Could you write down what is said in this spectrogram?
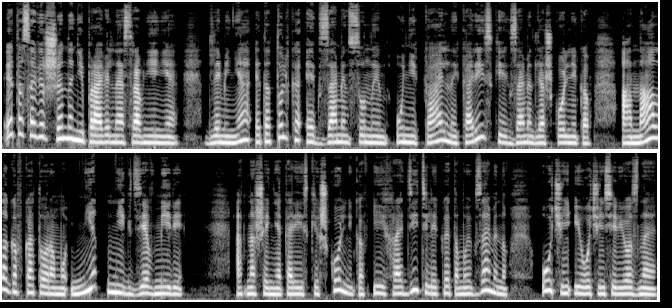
это совершенно неправильное сравнение. Для меня это только экзамен Сунын, уникальный корейский экзамен для школьников, аналогов которому нет нигде в мире. Отношение корейских школьников и их родителей к этому экзамену очень и очень серьезное,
